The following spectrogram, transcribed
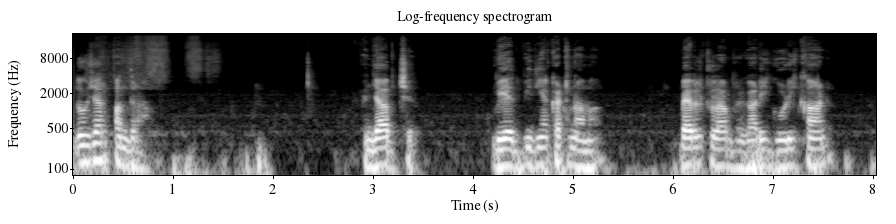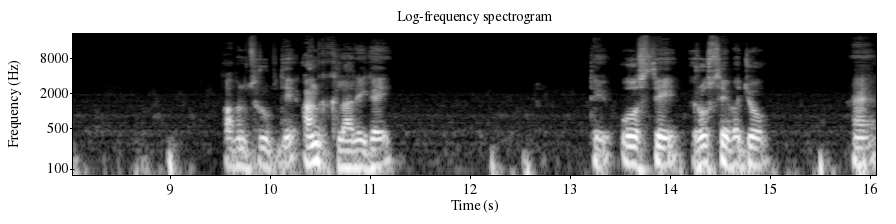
2015 ਪੰਜਾਬ 'ਚ ਬੇਅਦਬੀ ਦੀਆਂ ਘਟਨਾਵਾਂ ਬਾਈਬਲ ਕਲਾਮ ਰਗਾੜੀ ਗੋਲੀ ਕਾਂਡ, ਪਾਵਨ ਸਰੂਪ ਦੇ ਅੰਗ ਖਿਲਾਰੇ ਗਏ ਤੇ ਉਸ ਦੇ ਰੋਸੇ ਵਜੋਂ, ਹੈ,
